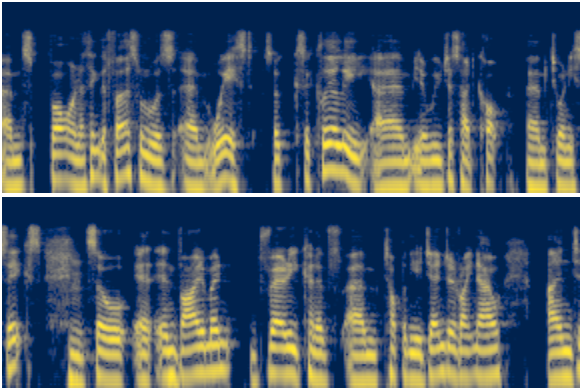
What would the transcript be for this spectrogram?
um, spot on. I think the first one was um, waste. So, so clearly, um, you know, we've just had COP um, 26. Hmm. So, uh, environment very kind of um, top of the agenda right now. And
